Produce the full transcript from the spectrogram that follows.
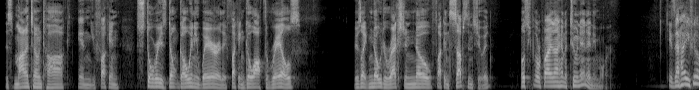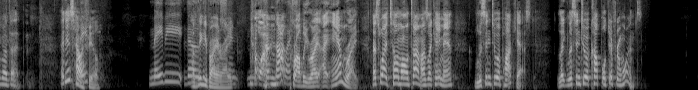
this monotone talk and you fucking stories don't go anywhere or they fucking go off the rails, there's like no direction, no fucking substance to it. Most people are probably not going to tune in anymore. Is that how you feel about that? That is how I feel. Maybe though. I think you're probably question- No, I'm not question- probably right. I am right. That's why I tell them all the time. I was like, hey, man, listen to a podcast. Like, listen to a couple different ones.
